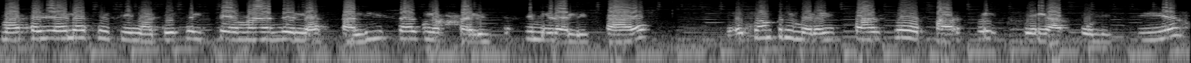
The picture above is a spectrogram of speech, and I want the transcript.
más allá del asesinato es el tema de las palizas, las palizas generalizadas, eso en primera instancia de parte de la policía,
